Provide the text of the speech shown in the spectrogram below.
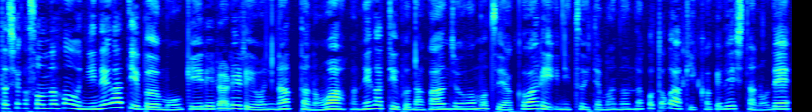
私がそんな風にネガティブも受け入れられるようになったのは、ま、ネガティブな感情が持つ役割について学んだことがきっかけでしたので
